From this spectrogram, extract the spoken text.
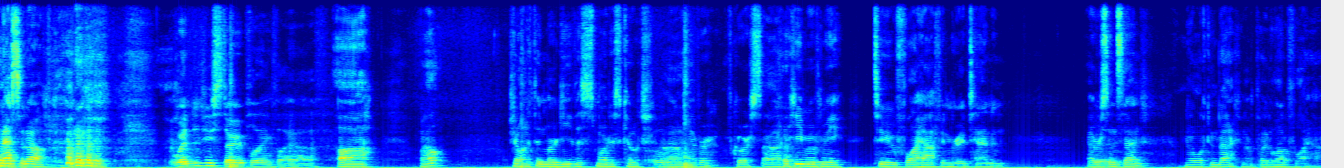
messing up. when did you start playing fly half? Uh, well, Jonathan Murgy, the smartest coach uh, Oh. ever, of course. Uh, he moved me to fly half in grade 10, and ever Really? since then, no looking back, and I've played a lot of fly half.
